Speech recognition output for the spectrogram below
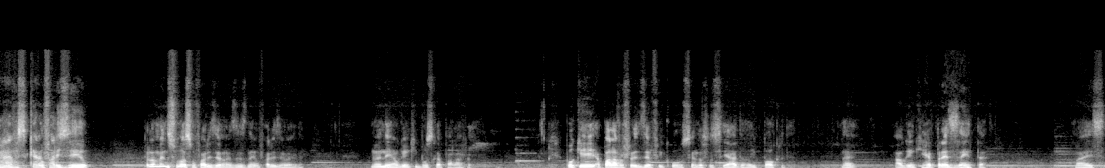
ah, você quer o fariseu. Pelo menos fosse um fariseu, às vezes nem um fariseu é. Né? Não é nem alguém que busca a palavra. Porque a palavra fariseu ficou sendo associada ao hipócrita. Né? Alguém que representa. Mas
